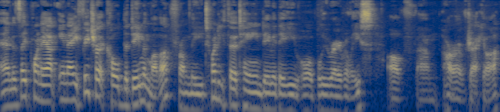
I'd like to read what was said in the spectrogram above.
And as they point out in a featurette called "The Demon Lover" from the 2013 DVD or Blu-ray release of um, Horror of Dracula,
